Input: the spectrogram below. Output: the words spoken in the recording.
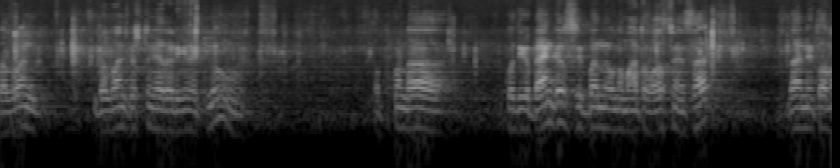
బలరాం బలరాం కృష్ణ గారు అడిగినట్లు తప్పకుండా కొద్దిగా బ్యాంకర్స్ ఇబ్బంది ఉన్న మాట వాస్తవమే సార్. దాన్ని త్వర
